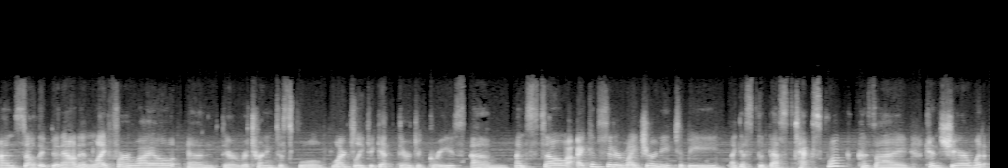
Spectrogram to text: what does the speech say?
And so they've been out in life for a while and they're returning to school largely to get their degrees. Um, and so I consider my journey to be, I guess, the best textbook because I can share what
